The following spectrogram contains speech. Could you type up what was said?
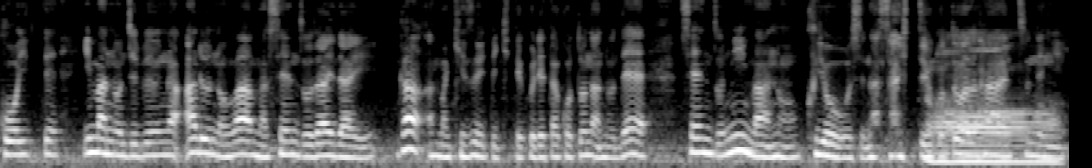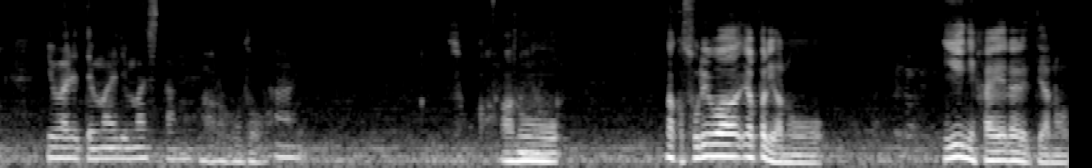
こう言って今の自分があるのはまあ先祖代々があまあ築いてきてくれたことなので先祖にまああの供養をしなさいっていうことは、はい、常に言われてまいりましたね。なるほど。はい。あの、なんかそれはやっぱりあの家に入られてあの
